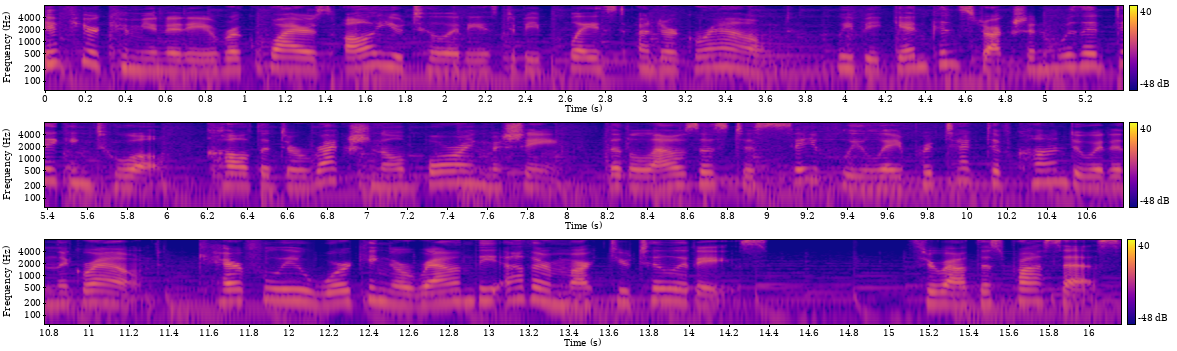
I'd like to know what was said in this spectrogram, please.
If your community requires all utilities to be placed underground, we begin construction with a digging tool called a directional boring machine that allows us to safely lay protective conduit in the ground, carefully working around the other marked utilities. Throughout this process,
